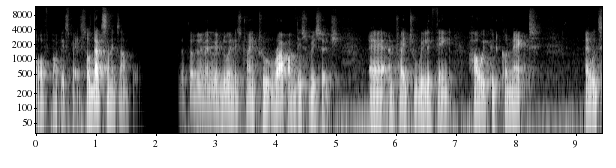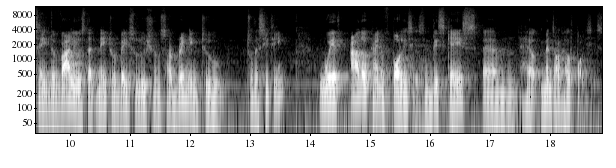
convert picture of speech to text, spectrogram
of public space. So that's an example. The third element we're doing is trying to wrap up this research uh, and try to really think how we could connect, I would say, the values that nature-based solutions are bringing to, to the city with other kind of policies, in this case, um, health, mental health policies.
